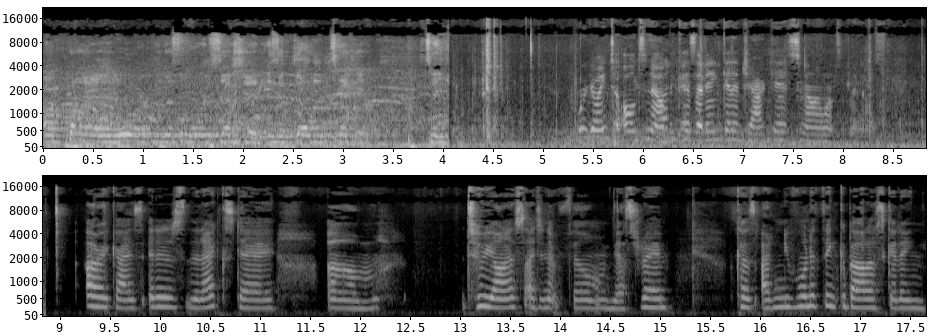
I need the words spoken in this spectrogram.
Our final award for this award session is a golden ticket to we're going to Ulta now because I didn't get a jacket, so now I want something else. All right, guys, it is the next day. Um, to be honest, I didn't film yesterday because I didn't even want to think about us getting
